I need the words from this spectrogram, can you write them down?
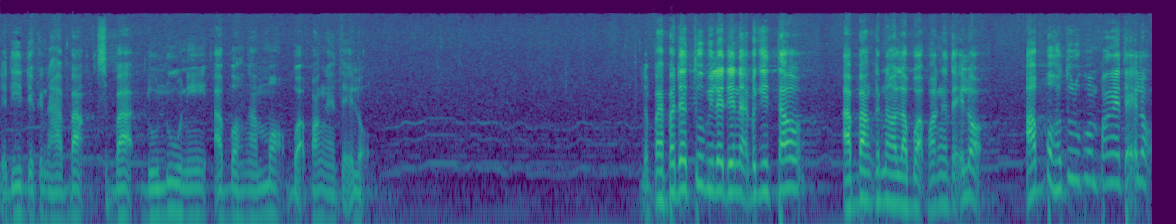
Jadi dia kena abang sebab dulu ni abah dengan mak buat panggil tak elok. Lepas pada tu bila dia nak bagi tahu abang kenalah buat panggil tak elok. Abah dulu pun panggil tak elok.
